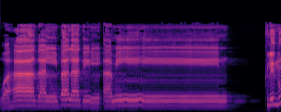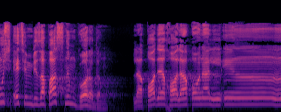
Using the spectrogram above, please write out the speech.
وهذا البلد الامين клянусь этим безопасным городом. لقد خلقنا الانسان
